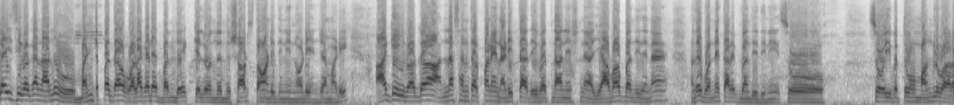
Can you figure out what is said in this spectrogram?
ಗೈಸ್ ಇವಾಗ ನಾನು ಮಂಟಪದ ಒಳಗಡೆ ಬಂದೆ. ಕೆಲವೊಂದೊಂದು ಶಾರ್ಟ್ಸ್ ತೊಗೊಂಡಿದ್ದೀನಿ. ನೋಡಿ ಎಂಜಾಯ್ ಮಾಡಿ. ಹಾಗೆ ಇವಾಗ ಅನ್ನ ಸಂತರ್ಪಣೆ ನಡೀತಾ ಇದೆ. ಇವತ್ತು ನಾನು ಎಷ್ಟು ಯಾವಾಗ ಬಂದಿದ್ದೇನೆ? ಅಂದರೆ ಒಂದನೇ ತಾರೀಕು ಬಂದಿದ್ದೀನಿ. ಸೊ ಸೊ ಇವತ್ತು ಮಂಗಳವಾರ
